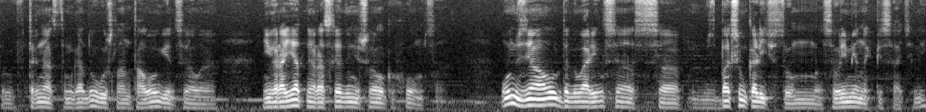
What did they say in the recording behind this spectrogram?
в тринадцатом году вышла антология целая «Невероятное расследование Шерлока Холмса». Он взял, договорился с, с большим количеством современных писателей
